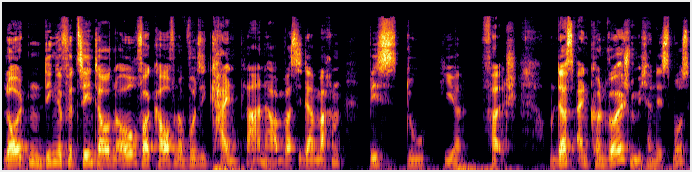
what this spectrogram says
Leuten Dinge für 10.000 Euro verkaufen, obwohl sie keinen Plan haben, was sie da machen, bist du hier falsch. Und das ist ein Conversion-Mechanismus,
